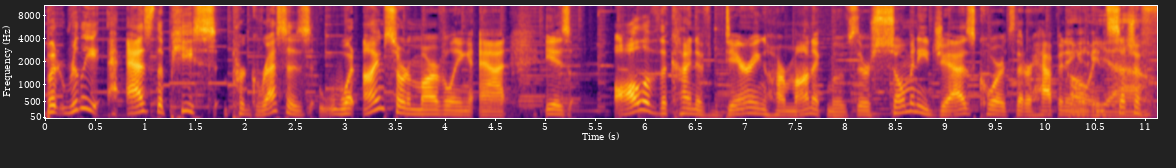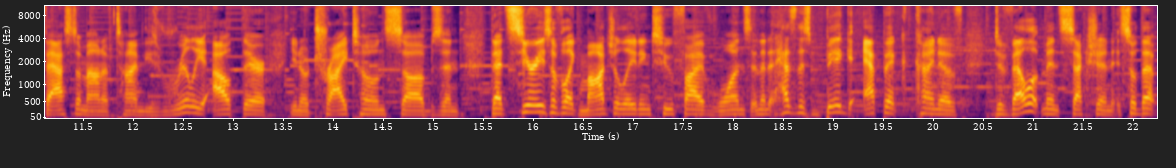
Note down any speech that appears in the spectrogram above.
but really as the piece progresses, what I'm sort of marveling at is all of the kind of daring harmonic moves. There are so many jazz chords that are happening oh, in, yeah. such a fast amount of time. These really out there, you know, tritone subs and that series of like modulating two five ones, and then it has this big epic kind of development section so that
